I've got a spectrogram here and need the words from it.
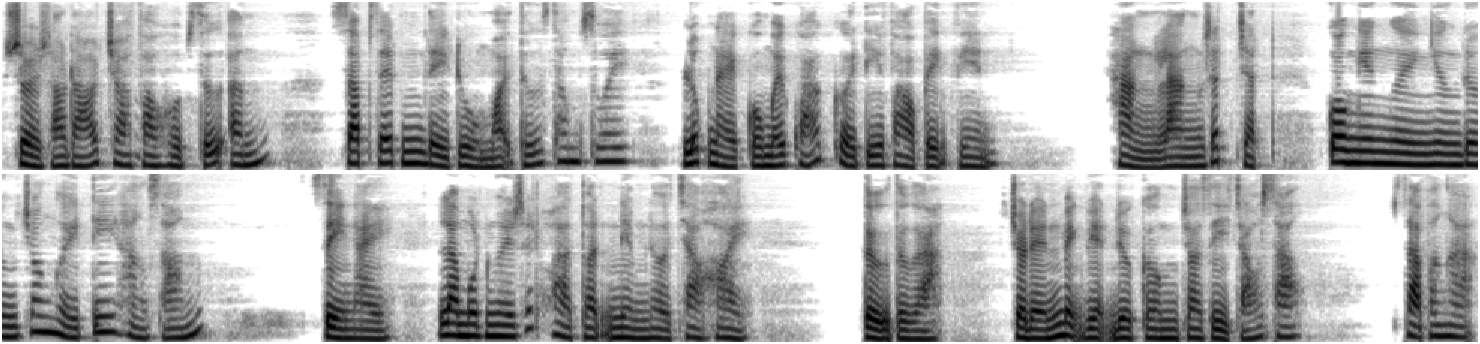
rồi sau đó cho vào hộp giữ ấm. Sắp xếp đầy đủ mọi thứ xong xuôi, lúc này cô mới khóa cửa đi vào bệnh viện. Hàng lang rất chật, cô nghiêng người nhường đường cho người đi hàng xóm. Dì này là một người rất hòa thuận niềm nở chào hỏi. Từ từ à, cho đến bệnh viện đưa cơm cho dì cháu sao? Dạ vâng ạ,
